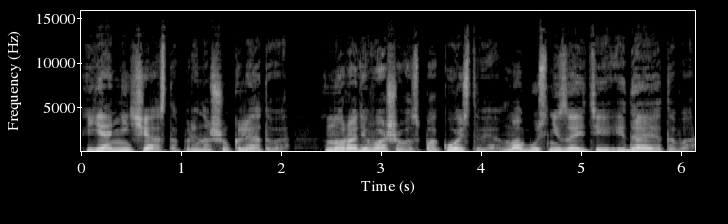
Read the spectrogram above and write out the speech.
Я не часто приношу клятвы, но ради вашего спокойствия могу снизойти и до этого.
